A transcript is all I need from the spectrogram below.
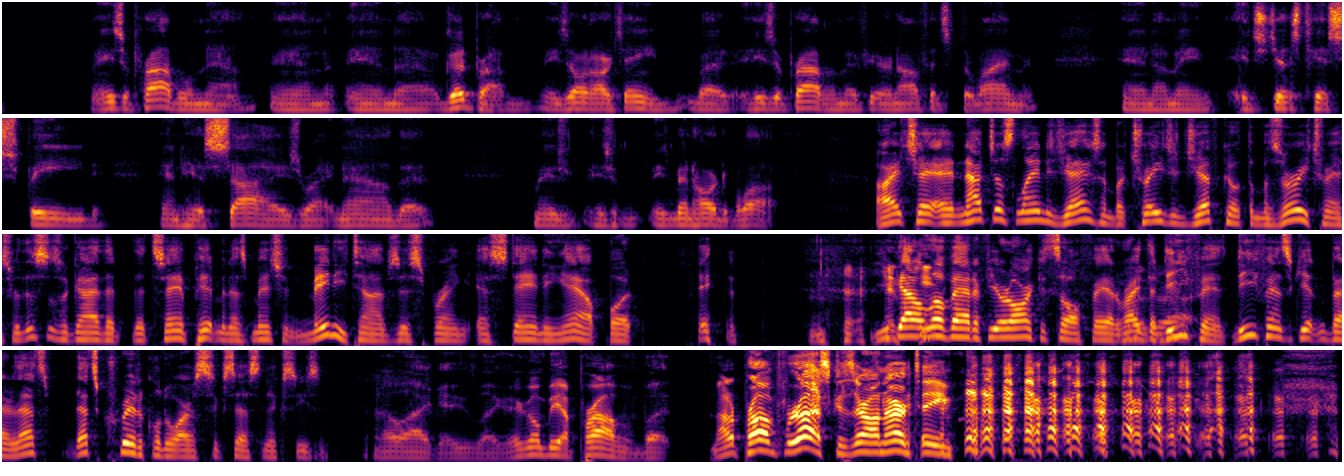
I mean, he's a problem now, and and uh, a good problem. He's on our team, but he's a problem if you're an offensive lineman. And I mean, it's just his speed and his size right now that I mean, he's he's he's been hard to block. All right, and not just Landon Jackson, but Trajan Jeffcoat, the Missouri transfer. This is a guy that, that Sam Pittman has mentioned many times this spring as standing out. But man, you gotta love that if you're an Arkansas fan, right? The right. defense, defense getting better. That's that's critical to our success next season. I like it. He's like, they're going to be a problem, but not a problem for us because they're on our team.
